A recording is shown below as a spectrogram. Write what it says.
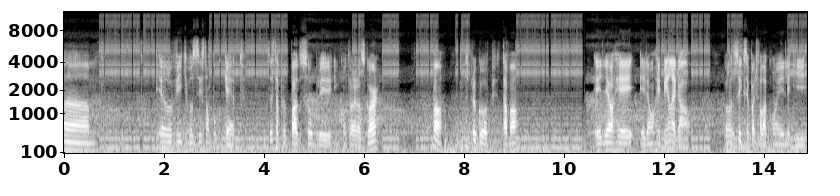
Um, eu vi que você está um pouco quieto. Você está preocupado sobre encontrar Asgore? Bom, não se preocupe, tá bom? Ele é o rei, ele é um rei bem legal. Eu sei que você pode falar com ele e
